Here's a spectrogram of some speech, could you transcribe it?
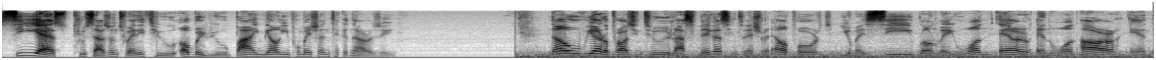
CES 2022 overview by Myung Information Technology. Now we are approaching to Las Vegas International Airport. You may see runway 1L and 1R and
